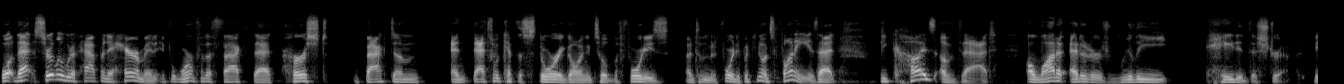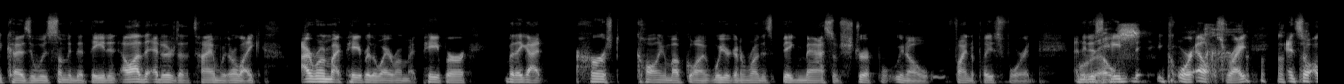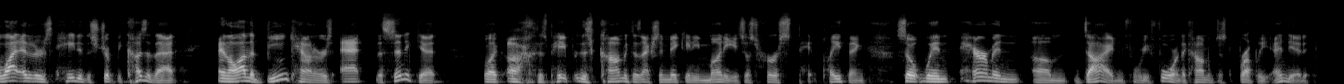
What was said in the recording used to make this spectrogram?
Well, that certainly would have happened to Herriman if it weren't for the fact that Hearst backed them. And that's what kept the story going until the 40s, until the mid 40s. But you know, what's funny is that because of that, a lot of editors really hated the strip because it was something that they didn't. A lot of the editors at the time were like, I run my paper the way I run my paper, but they got Hearst calling him up, going, "Well, you're going to run this big, massive strip. You know, find a place for it." And Or they just else. hated, it, or else, right? and so a lot of editors hated the strip because of that, and a lot of the bean counters at the syndicate like, "Ugh, this paper, this comic doesn't actually make any money. It's just Hearst's pa- plaything." So when Herriman um, died in '44, and the comic just abruptly ended,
